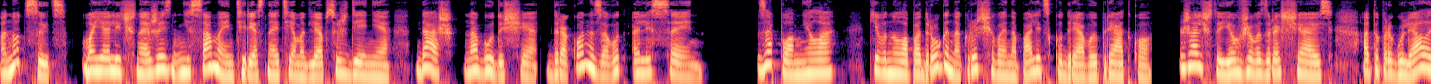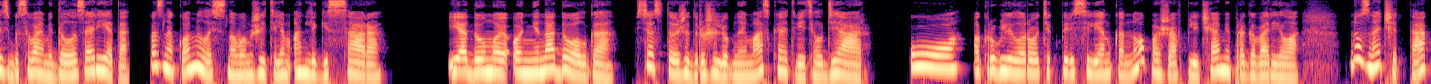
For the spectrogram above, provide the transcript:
«А ну, цыц, моя личная жизнь не самая интересная тема для обсуждения. Даш, на будущее. Дракона зовут Алисейн». «Запомнила», — кивнула подруга, накручивая на палец кудрявую прядку. «Жаль, что я уже возвращаюсь, а то прогулялась бы с вами до лазарета, познакомилась с новым жителем Анлегиссара». «Я думаю, он ненадолго», — все с той же дружелюбной маской ответил Диар. «О!» — округлила ротик переселенка, но, пожав плечами, проговорила. «Ну, значит так.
